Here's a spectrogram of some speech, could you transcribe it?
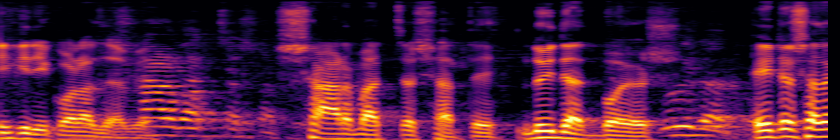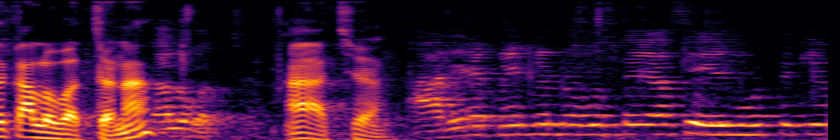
বিক্রি করা যাবে। ষাড় বাচ্চার সাথে। দুই দাঁত বয়স। এইটার সাথে কালো বাচ্চা না? কালো বাচ্চা। আচ্ছা। আর এটা প্রেগনেন্ট অবস্থায় আছে এই মুহূর্তে কেউ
